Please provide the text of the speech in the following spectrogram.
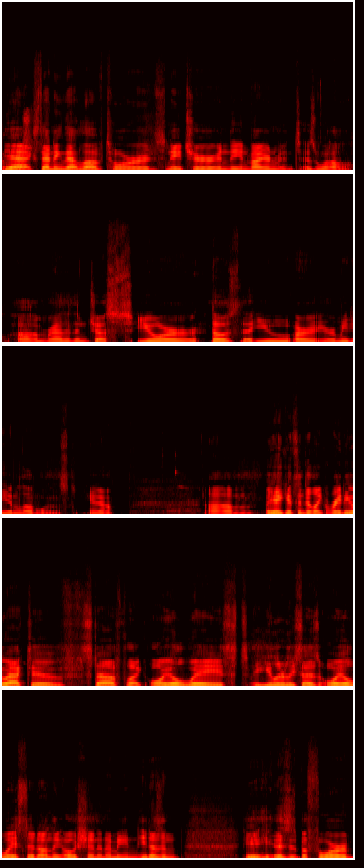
yeah, least. extending that love towards nature and the environment as well, um, rather than just your those that you are your immediate loved ones. You know. Um, but yeah, he gets into like radioactive stuff, like oil waste. He he literally says oil wasted on the ocean, and I mean, he doesn't. He, he this is before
